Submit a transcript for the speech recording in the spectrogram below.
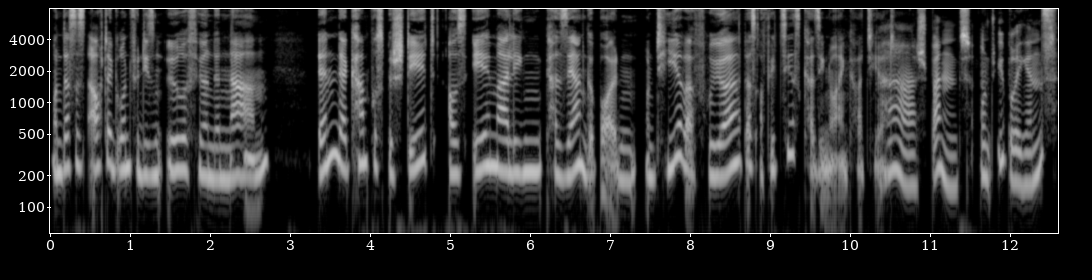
und das ist auch der Grund für diesen irreführenden Namen – denn der Campus besteht aus ehemaligen Kaserngebäuden und hier war früher das Offizierscasino einquartiert. Ah, spannend. Und übrigens,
